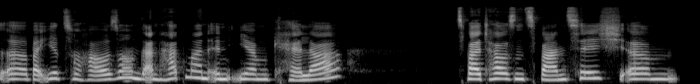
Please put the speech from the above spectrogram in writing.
äh, bei ihr zu Hause und dann hat man in ihrem Keller 2020 ähm,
